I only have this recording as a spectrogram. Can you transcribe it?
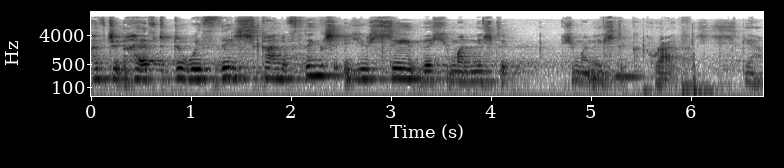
have to have to do with these kind of things, you see the humanistic humanistic crisis. Yeah.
